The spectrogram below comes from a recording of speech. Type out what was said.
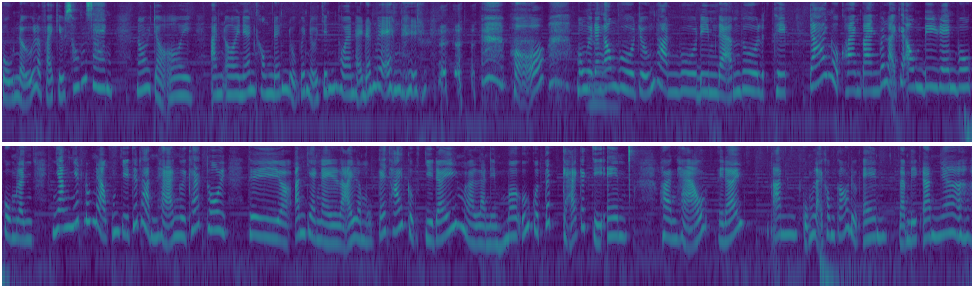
phụ nữ là phải kiểu sống sang. Nói trời ơi anh ơi nếu anh không đến được với nữ chính thôi anh hãy đến với em đi. Khổ. Một người đàn ông vừa trưởng thành vừa điềm đạm vừa lịch thiệp trái ngược hoàn toàn với lại cái ông Biren vô cùng là nhăn nhít lúc nào cũng chỉ thích hành hạ người khác thôi. Thì ờ, anh chàng này lại là một cái thái cực gì đấy mà là niềm mơ ước của tất cả các chị em. Hoàn hảo thì đấy anh cũng lại không có được em tạm biệt anh nha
